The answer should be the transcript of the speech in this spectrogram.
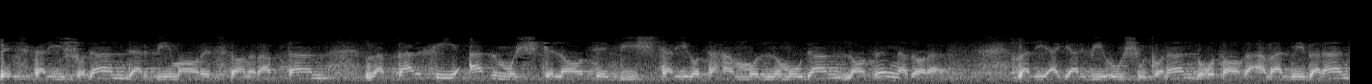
بستری شدن در بیمارستان رفتن و برخی از مشکلات بیشتری رو تحمل نمودن لازم ندارد. ولی اگر بیهوش می‌کنن به اتاق عمل می‌برن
